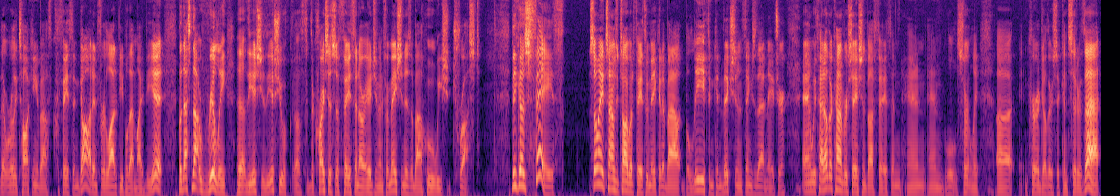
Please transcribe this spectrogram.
that we're really talking about faith in God, and for a lot of people that might be it. But that's not really uh, the issue. The issue of, of the crisis of faith in our age of information is about who we should trust. Because faith so many times we talk about faith, we make it about belief and conviction and things of that nature. And we've had other conversations about faith, and and and we'll certainly uh, encourage others to consider that.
